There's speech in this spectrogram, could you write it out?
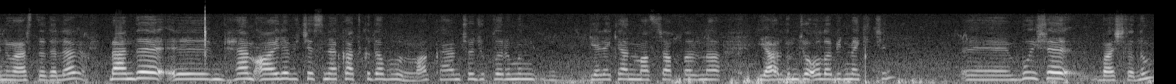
üniversitedeler. Ben de e, hem aile bütçesine katkıda bulunmak, hem çocuklarımın gereken masraflarına yardımcı olabilmek için e, bu işe başladım.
